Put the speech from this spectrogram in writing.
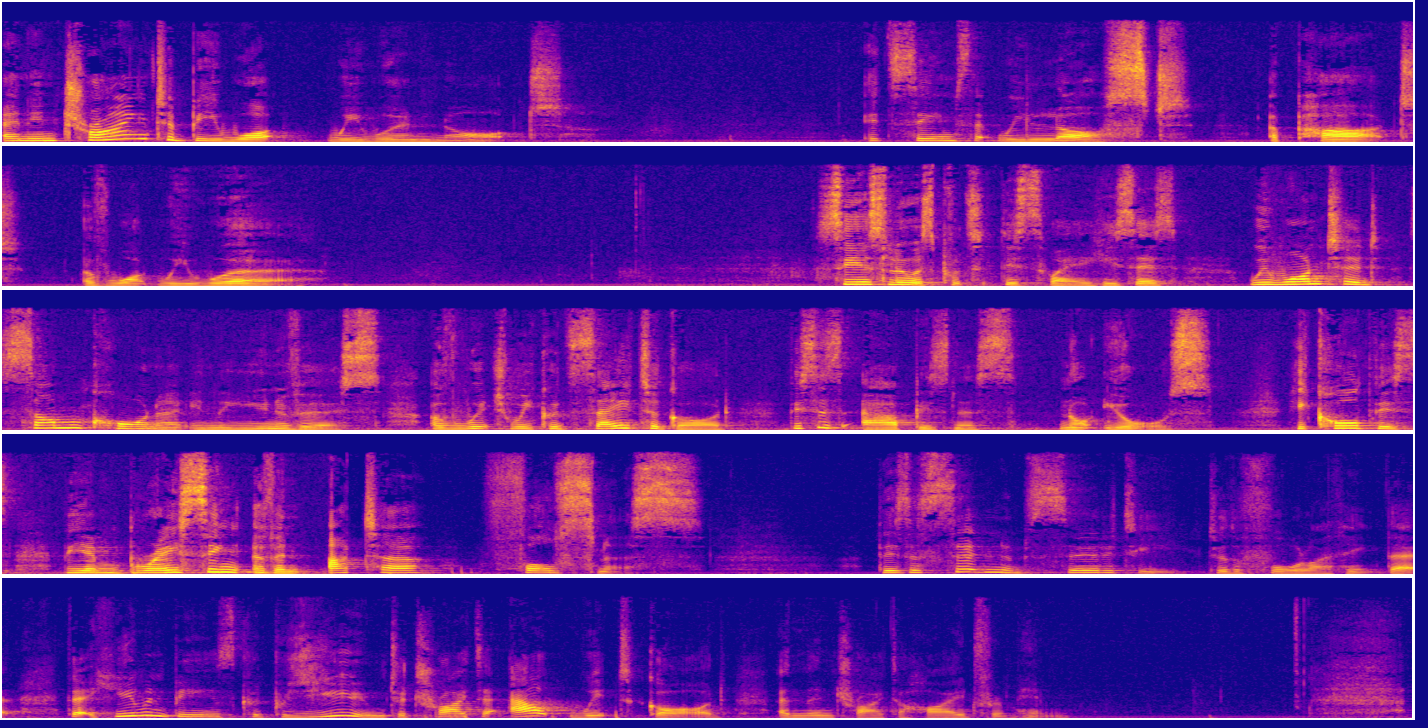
And in trying to be what we were not, it seems that we lost a part of what we were. C.S. Lewis puts it this way he says, We wanted some corner in the universe of which we could say to God, This is our business, not yours. He called this the embracing of an utter falseness. There's a certain absurdity to the fall, I think, that, that human beings could presume to try to outwit God and then try to hide from Him.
